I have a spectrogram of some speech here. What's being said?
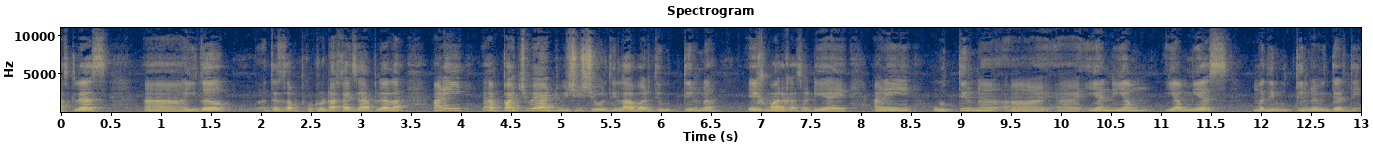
असल्यास इथं त्याचा फोटो टाकायचा आहे आपल्याला. आणि पाचवी आठवी शिष्यवृत्ती लाभार्थी उत्तीर्ण एक मार्कासाठी आहे. आणि उत्तीर्ण एन यम यम एस मधील उत्तीर्ण विद्यार्थी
